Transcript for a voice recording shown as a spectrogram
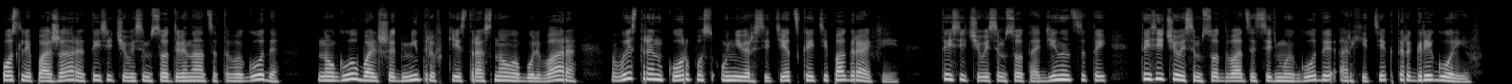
После пожара 1812 года на углу Большой Дмитровки и Страстного бульвара выстроен корпус университетской типографии — 1811-1827 годы архитектор Григорьев.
